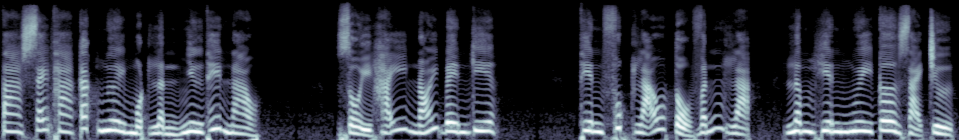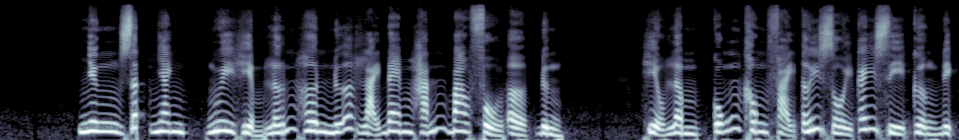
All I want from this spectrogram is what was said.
ta sẽ tha các ngươi một lần như thế nào? Rồi hãy nói bên kia. Thiên phúc lão tổ vẫn lạc. Lâm Hiên nguy cơ giải trừ. Nhưng rất nhanh, nguy hiểm lớn hơn nữa lại đem hắn bao phủ ở đừng. Hiểu lầm cũng không phải tới rồi cái gì cường địch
